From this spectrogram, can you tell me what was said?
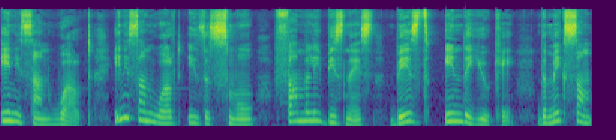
Ineesan World. Ineesan World is a small family business based in the UK. They make some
